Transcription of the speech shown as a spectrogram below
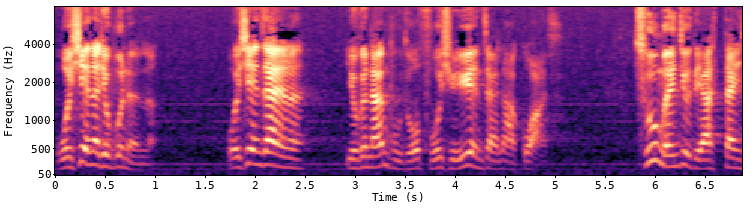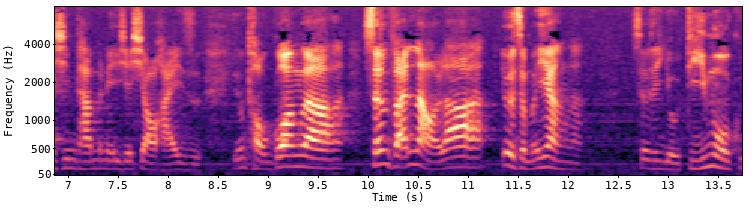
我现在就不能了。我现在呢，有个南普陀佛学院在那挂着，出门就得要担心他们的一些小孩子，又跑光啦，生烦恼啦，又怎么样了？这是有敌莫顾，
